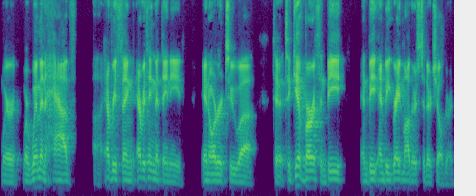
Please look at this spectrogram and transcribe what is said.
where where women have uh, everything everything that they need in order to uh, to to give birth and be and be and be great mothers to their children.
